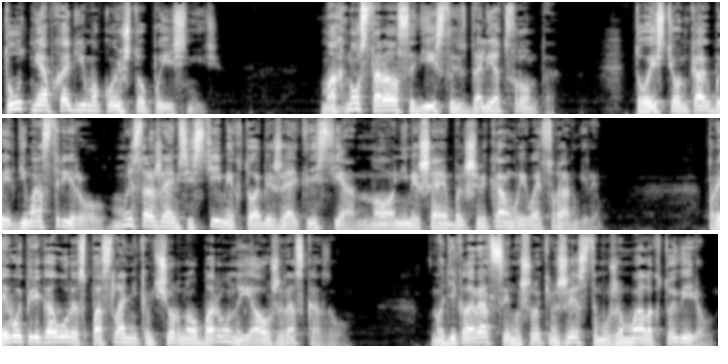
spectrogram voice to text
Тут необходимо кое-что пояснить. Махно старался действовать вдали от фронта. То есть он как бы демонстрировал, мы сражаемся с теми, кто обижает крестьян, но не мешаем большевикам воевать с Врангелем. Про его переговоры с посланником Черного барона я уже рассказывал. Но декларациям и широким жестам уже мало кто верил,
